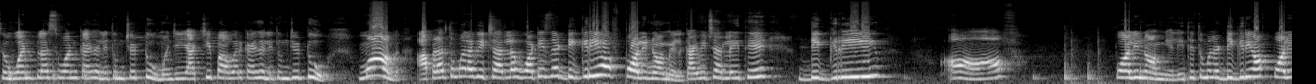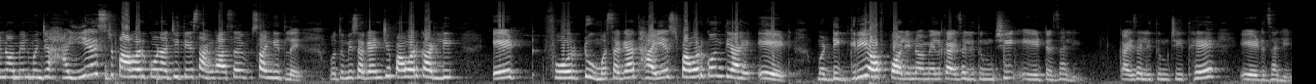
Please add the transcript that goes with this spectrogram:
सो वन प्लस वन काय झाली? तुमचे टू म्हणजे याची पॉवर काय झाली? तुमची टू मग आपल्याला तुम्हाला विचारलं what is the degree of polynomial काय विचारलं इथे? डिग्री ऑफ पॉलिनॉमियल इथे तुम्हाला डिग्री ऑफ पॉलिनॉमियल म्हणजे हायेस्ट पॉवर कोणाची ते सांगा असं सांगितलंय. मग तुम्ही सगळ्यांची पॉवर काढली. एट फोर टू मग सगळ्यात हायेस्ट पॉवर कोणती आहे? एट मग डिग्री ऑफ पॉलिनॉमियल काय झाली तुमची? एट झाली. काय झाली तुमची इथे? एट झाली.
